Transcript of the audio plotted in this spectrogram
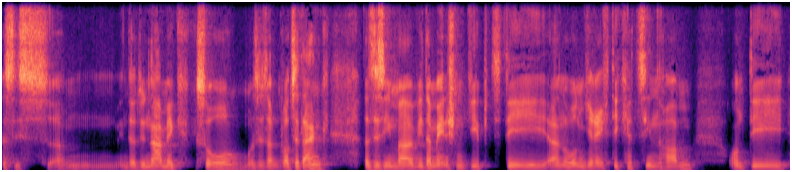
Es ist ähm, in der Dynamik so, muss ich sagen, Gott sei Dank, dass es immer wieder Menschen gibt, die einen hohen Gerechtigkeitssinn haben und die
